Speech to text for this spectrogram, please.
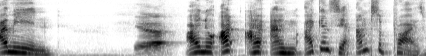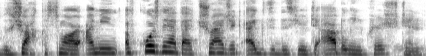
I mean, yeah. I know. I, I I'm I can say I'm surprised with Shaka Smart. I mean, of course they had that tragic exit this year to Abilene Christian,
